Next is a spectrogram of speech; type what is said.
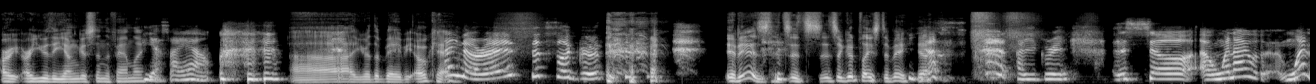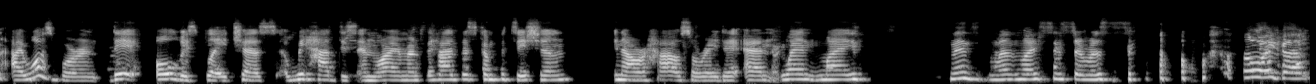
Are, are you the youngest in the family? Yes i am. Ah you're the baby. Okay. I know right? That's so good It is. It's it's it's a good place to be. Yeah. Yes, I agree. So uh, when I when I was born, they always played chess. We had this environment. We had this competition in our house already. And when my when, when my sister was, oh my god,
